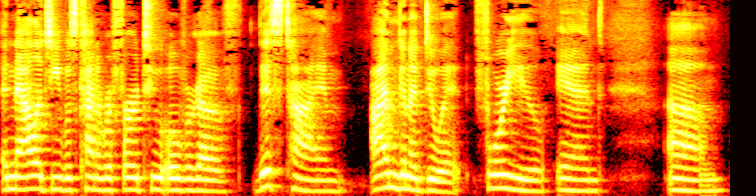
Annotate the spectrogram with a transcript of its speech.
analogy was kind of referred to over of this time, I'm gonna do it for you. And um,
